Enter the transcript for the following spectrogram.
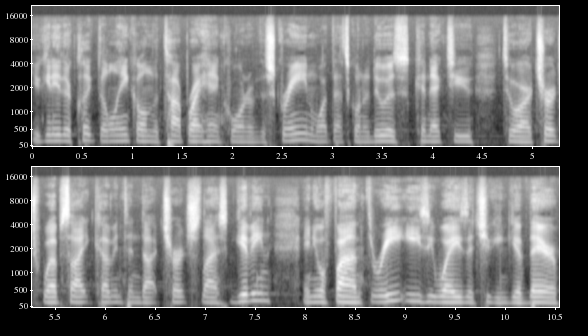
You can either click the link on the top right hand corner of the screen. What that's going to do is connect you to our church website, covington.church slash giving, and you'll find three easy ways that you can give there.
